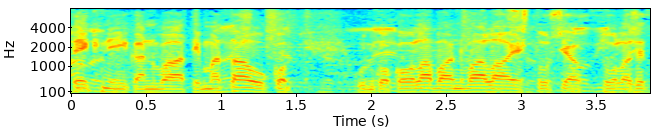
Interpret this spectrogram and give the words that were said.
tekniikan vaatima tauko, kun koko lavan valaistus ja tuollaiset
